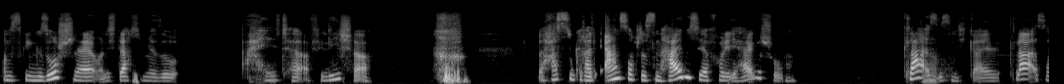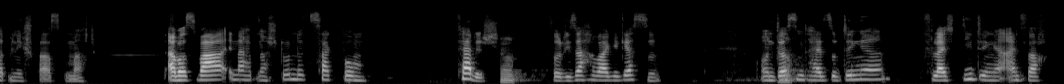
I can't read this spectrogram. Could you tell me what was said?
und es ging so schnell und ich dachte mir so, Alter, Felicia, hast du gerade ernsthaft das ein halbes Jahr vor dir hergeschoben? Klar Ja. ist es nicht geil. Klar, es hat mir nicht Spaß gemacht. Aber es war innerhalb einer Stunde, zack, bumm, fertig. Ja. So, die Sache war gegessen. Und das Ja. sind halt so Dinge, vielleicht die Dinge einfach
